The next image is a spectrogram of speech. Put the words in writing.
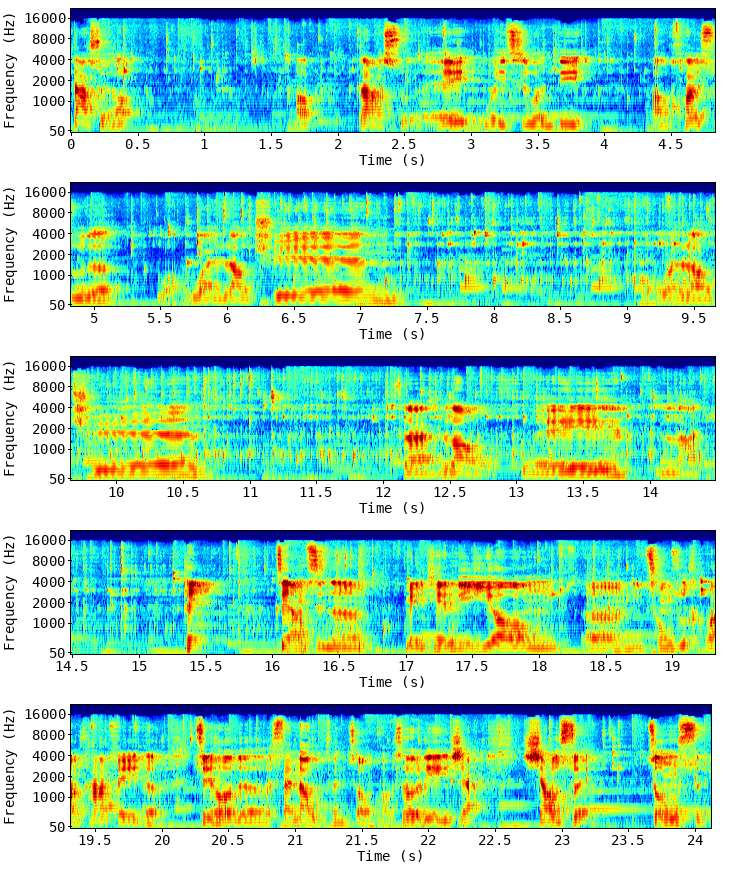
大水哦，好，大水，维持稳定，好，快速的往外绕圈，往外绕圈，再绕回来，这样子呢，每天利用呃你冲煮完咖啡的最后的三到五分钟哈，稍微练一下小水、中水、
